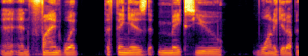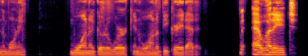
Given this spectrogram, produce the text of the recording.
and, and find what the thing is that makes you want to get up in the morning, want to go to work, and want to be great at it. At what age?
